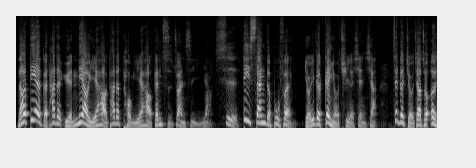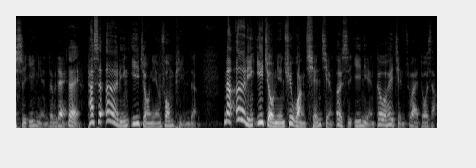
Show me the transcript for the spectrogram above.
然后第二个，它的原料也好，它的桶也好，跟紫钻是一样。是。第三个部分有一个更有趣的现象。这个酒叫做二十一年，对不对？对，它是二零一九年封瓶的。那二零一九年去往前减二十一年，各位会减出来多少？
